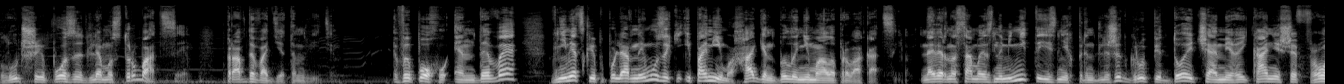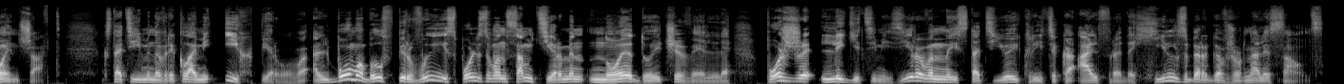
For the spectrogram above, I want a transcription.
лучшие позы для мастурбации, правда, в одетом виде. В эпоху НДВ в немецкой популярной музыке и помимо Хаген было немало провокаций. Наверное, самая знаменитая из них принадлежит группе Deutsche Amerikanische Freundschaft. Кстати, именно в рекламе их первого альбома был впервые использован сам термин «Neue Deutsche Welle», позже легитимизированный статьей критика Альфреда Хильсберга в журнале Sounds.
